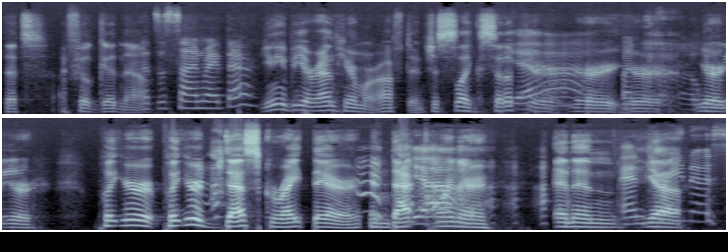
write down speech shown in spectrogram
that's I feel good now. That's a sign right there. you need to be around here more often. Just like set up Yeah. your your But, your uh, your we- your put your put your desk right there in that Yeah. corner. And then And yeah, train us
